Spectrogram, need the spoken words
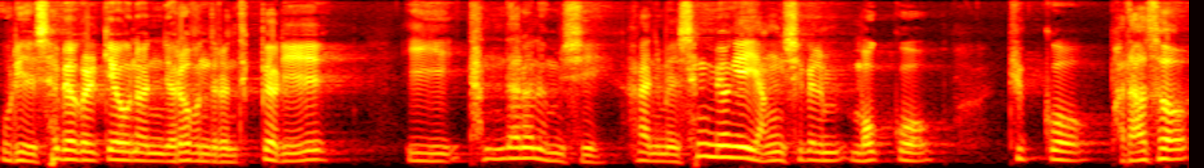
우리 새벽을 깨우는 여러분들은 특별히 이 단단한 음식, 하나님의 생명의 양식을 먹고 듣고 받아서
